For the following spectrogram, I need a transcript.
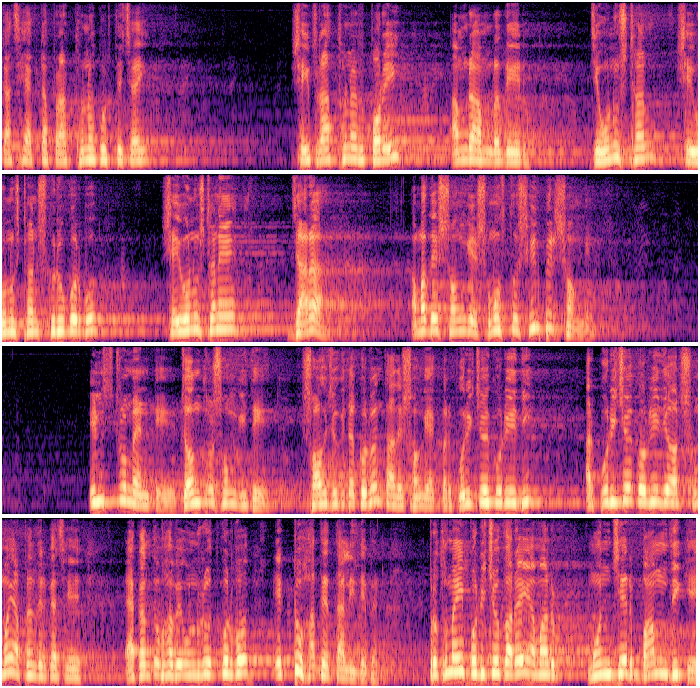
কাছে একটা প্রার্থনা করতে চাই। সেই প্রার্থনার পরেই আমরা আমাদের যে অনুষ্ঠান, সেই অনুষ্ঠান শুরু করব। সেই অনুষ্ঠানে যারা আমাদের সঙ্গে, সমস্ত শিল্পীর সঙ্গে ইনস্ট্রুমেন্টে যন্ত্রসঙ্গীতে সহযোগিতা করবেন, তাদের সঙ্গে একবার পরিচয় করিয়ে দিই। আর পরিচয় করিয়ে দেওয়ার সময় আপনাদের কাছে একান্তভাবে অনুরোধ করব, একটু হাতে তালি দেবেন। প্রথমেই পরিচয় করাই আমার মঞ্চের বাম দিকে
